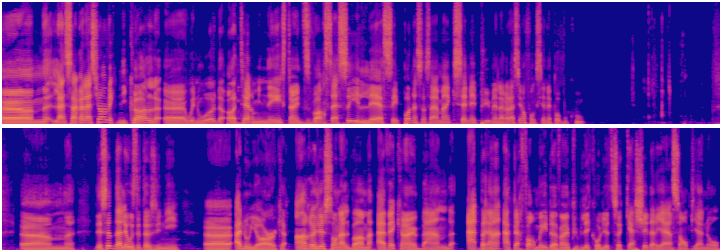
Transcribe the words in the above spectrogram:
euh, sa relation avec Nicole euh, Winwood a terminé. C'était un divorce assez laid. C'est pas nécessairement qu'ils s'aimaient plus, mais la relation fonctionnait pas beaucoup. euh, décide d'aller aux États-Unis, euh, à New York, enregistre son album avec un band, apprend à performer devant un public au lieu de se cacher derrière son piano,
